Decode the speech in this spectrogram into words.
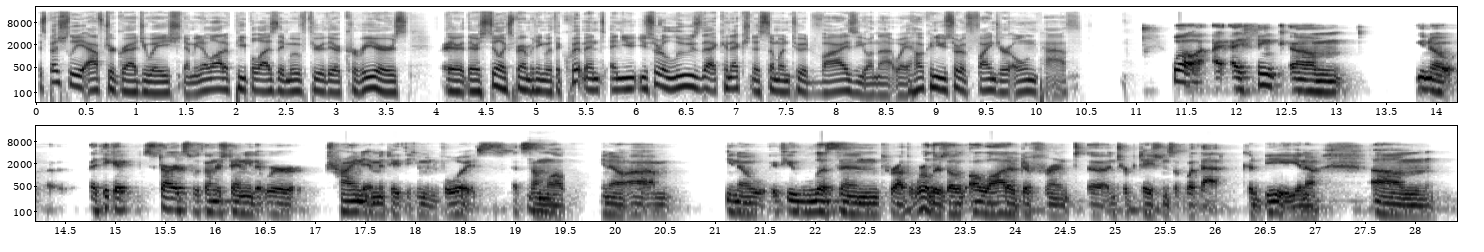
especially after graduation? I mean, a lot of people as they move through their careers, right. they're they're still experimenting with equipment, and you you sort of lose that connection to someone to advise you on that way. How can you sort of find your own path? Well, I, I think um, you know, I think it starts with understanding that we're trying to imitate the human voice at some mm-hmm. level. You know, um, you know, if you listen throughout the world, there's a, a lot of different uh, interpretations of what that could be, you know. Um,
